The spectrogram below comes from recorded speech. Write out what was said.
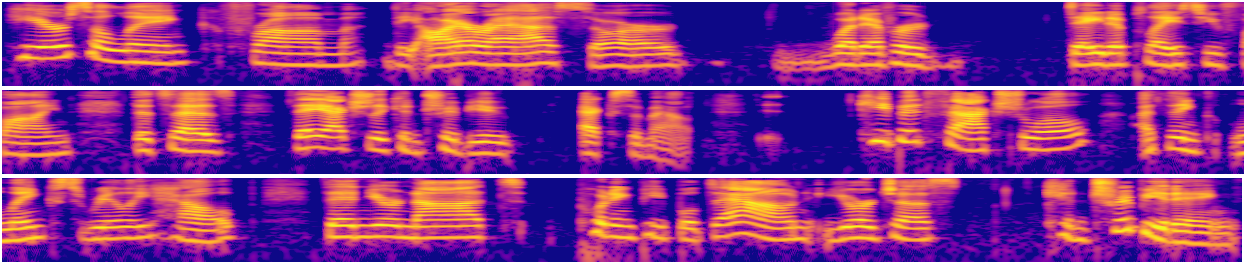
Here's a link from the IRS or whatever data place you find that says they actually contribute X amount. Keep it factual. I think links really help. Then you're not putting people down, you're just contributing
